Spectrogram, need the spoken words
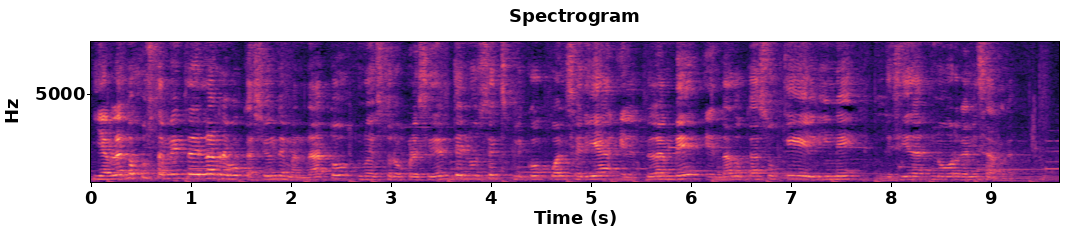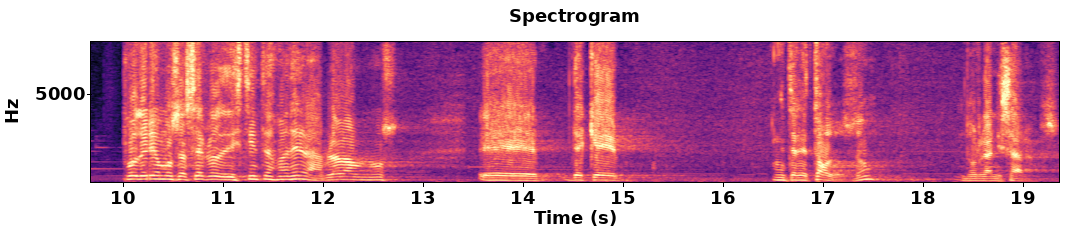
Y hablando justamente de la revocación de mandato, nuestro presidente nos explicó cuál sería el plan B en dado caso que el INE decida no organizarla podríamos hacerlo de distintas maneras. Hablábamos eh, de que entre todos, ¿no? Lo organizáramos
